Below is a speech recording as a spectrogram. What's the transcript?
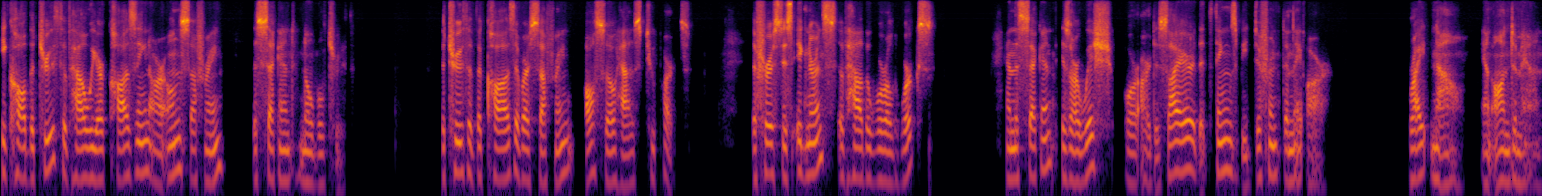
He called the truth of how we are causing our own suffering the second noble truth. The truth of the cause of our suffering also has two parts. The first is ignorance of how the world works, and the second is our wish or our desire that things be different than they are, right now and on demand.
